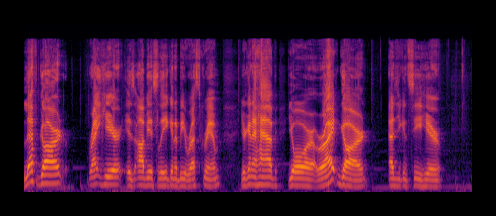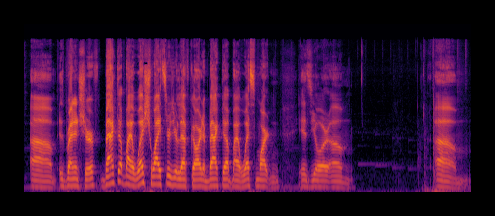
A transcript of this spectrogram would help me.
left guard, right here is obviously going to be Russ Grimm. You're going to have your right guard, as you can see here, um, is Brandon Scherff. Backed up by Wes Schweitzer is your left guard, and backed up by Wes Martin is your um, um,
